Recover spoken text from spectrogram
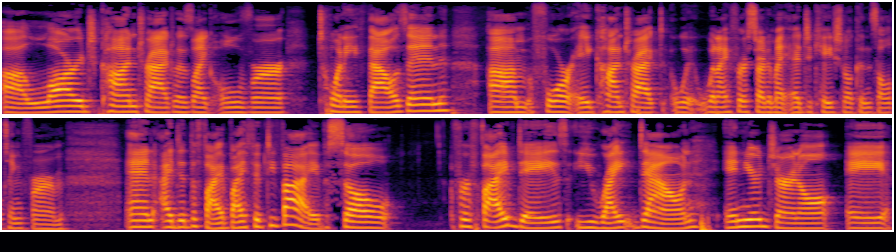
large contract was like over 20,000 um for a contract w- when I first started my educational consulting firm. And I did the 5 by 55. So for 5 days you write down in your journal a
